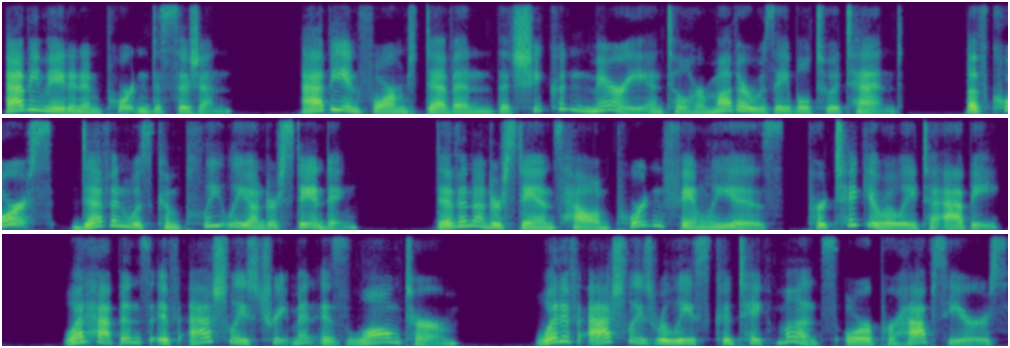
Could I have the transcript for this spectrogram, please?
Abby made an important decision. Abby informed Devon that she couldn't marry until her mother was able to attend. Of course, Devon was completely understanding. Devon understands how important family is, particularly to Abby. What happens if Ashley's treatment is long term what if Ashley's release could take months or perhaps years?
